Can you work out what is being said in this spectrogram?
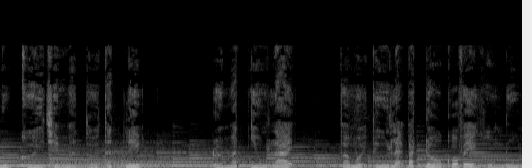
Nụ cười trên mặt tôi tắt lịm, đôi mắt nhíu lại và mọi thứ lại bắt đầu có vẻ không đúng.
